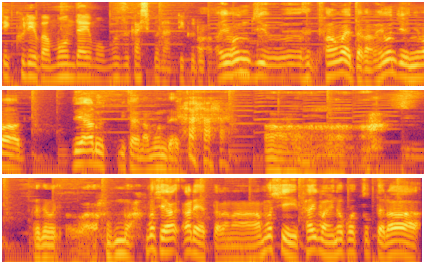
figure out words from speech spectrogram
てくれば問題も難しくなってくる。あ43話やったかな ?42 話であるみたいな問題。ああ。でも、わほんま、もしああれやったらな、もし最後まで残っとったら、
